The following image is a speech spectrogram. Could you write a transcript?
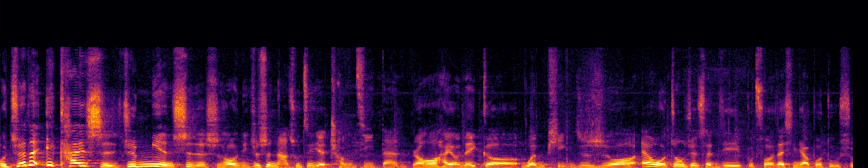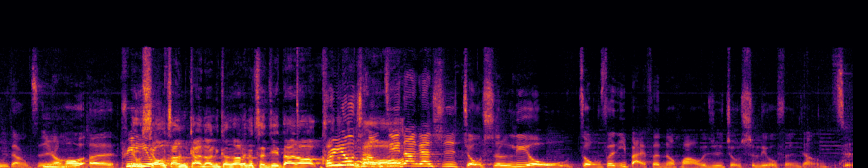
我觉得一开始就面试的时候，你就是拿出自己的成绩单，然后还有那个文凭，就是说，哎，我中学成绩不错，在新加坡读书这样子。然后呃有嚣张感啊！你刚刚那个成绩单哦 Pre-U 成绩大概是九十六，总分一百分的话，我就是九十六分这样子。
